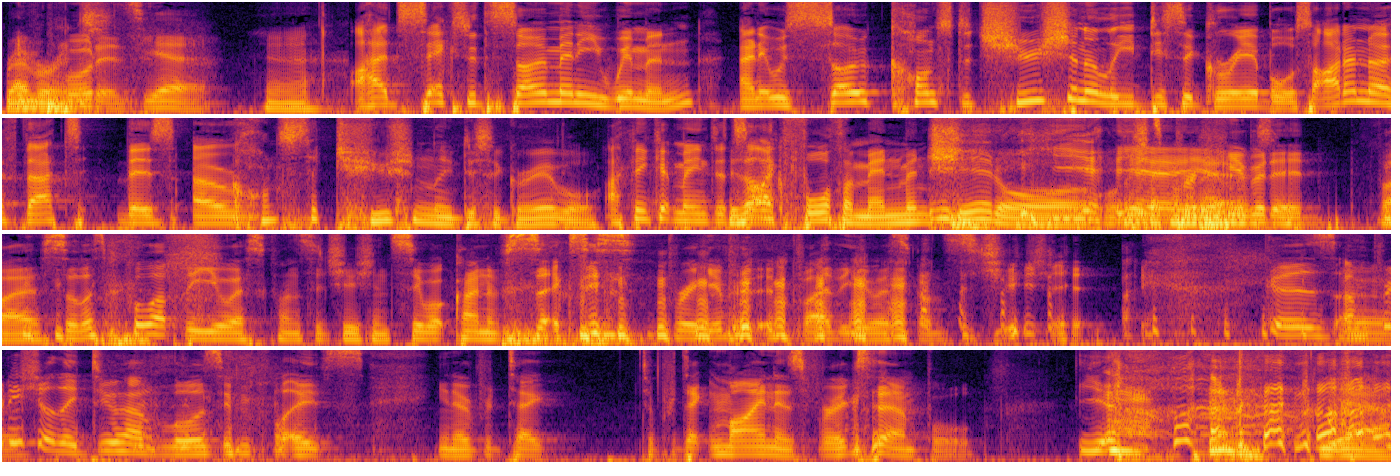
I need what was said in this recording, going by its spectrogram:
Reverence. importance. Yeah. Yeah. I had sex with so many women, and it was so constitutionally disagreeable. So I don't know if that's there's a. Constitutionally disagreeable. I think it means it's Is that like Fourth Amendment shit or? Yeah, It's yeah, prohibited by. So let's pull up the U.S. Constitution, see what kind of sex is prohibited by the U.S. Constitution. Because I'm pretty sure they do have laws in place, you know, protect to protect minors, for example. Yeah. yeah.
